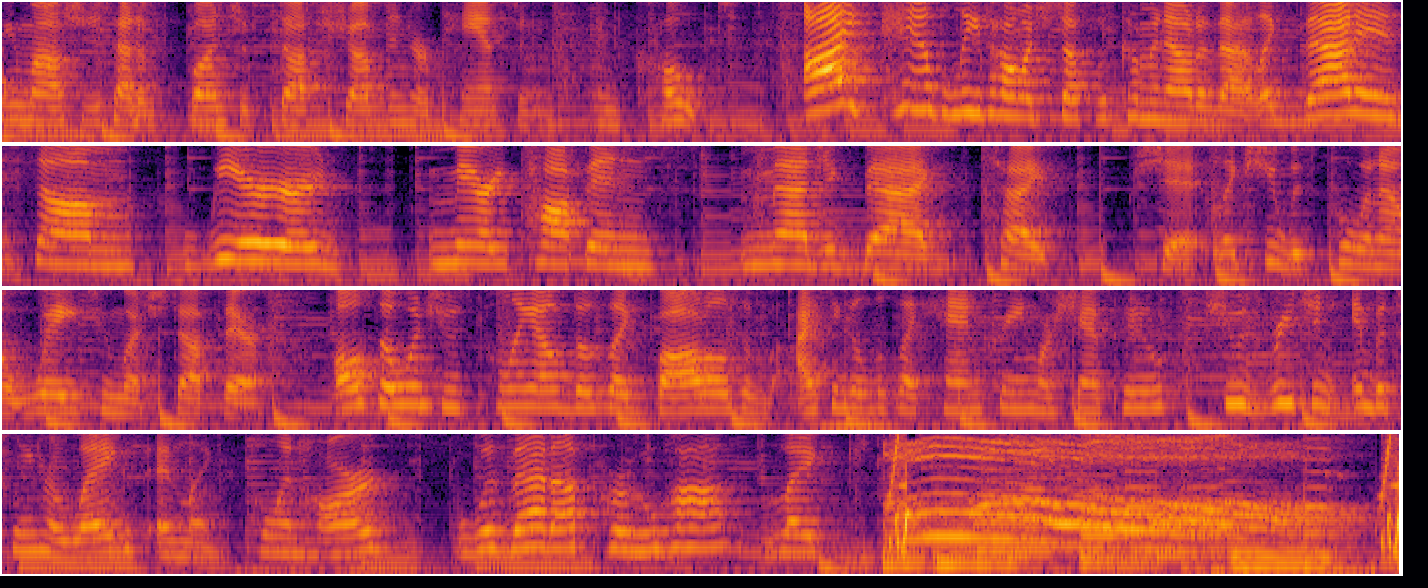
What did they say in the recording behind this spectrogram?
Meanwhile, she just had a bunch of stuff shoved in her pants and, and coat. I can't believe how much stuff was coming out of that. Like, that is some weird Mary Poppins magic bag type shit. Like she was pulling out way too much stuff there. Also, when she was pulling out those like bottles of, I think it looked like hand cream or shampoo, she was reaching in between her legs and like pulling hard. Was that up her hoo ha? Like. Oh!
